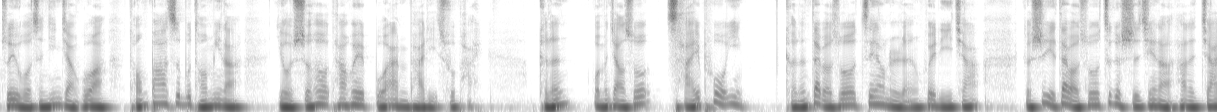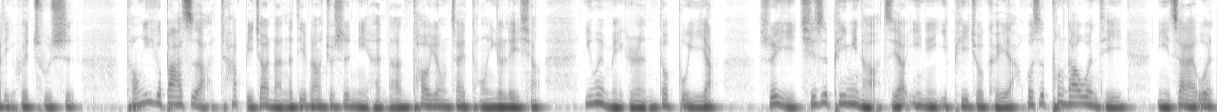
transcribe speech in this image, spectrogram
所以我曾经讲过啊，同八字不同命啊，有时候他会不按牌理出牌，可能我们讲说财破印，可能代表说这样的人会离家，可是也代表说这个时间啊，他的家里会出事。同一个八字啊，它比较难的地方就是你很难套用在同一个类象，因为每个人都不一样。所以其实批命啊，只要一年一批就可以了，或是碰到问题你再来问，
